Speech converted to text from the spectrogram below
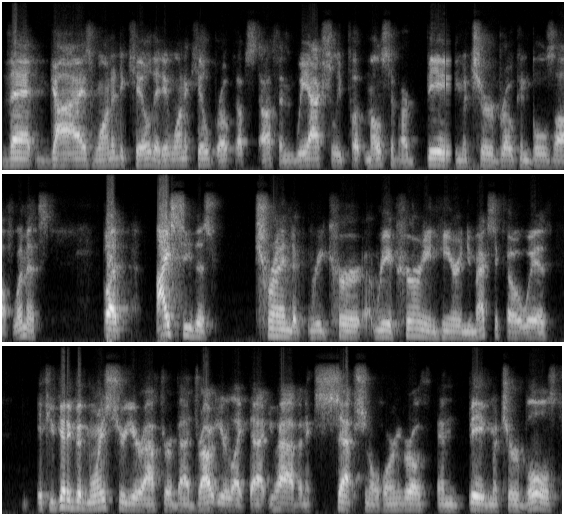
that guys wanted to kill. They didn't want to kill broke up stuff. And we actually put most of our big, mature, broken bulls off limits. But I see this trend recur reoccurring here in New Mexico with if you get a good moisture year after a bad drought year like that, you have an exceptional horn growth and big mature bulls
